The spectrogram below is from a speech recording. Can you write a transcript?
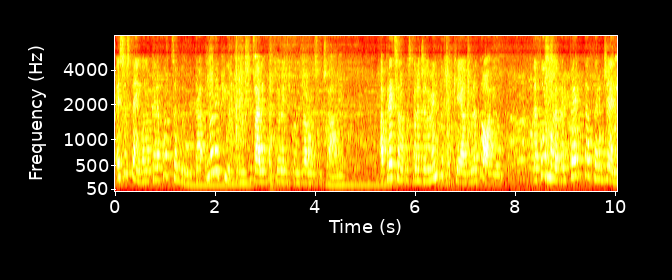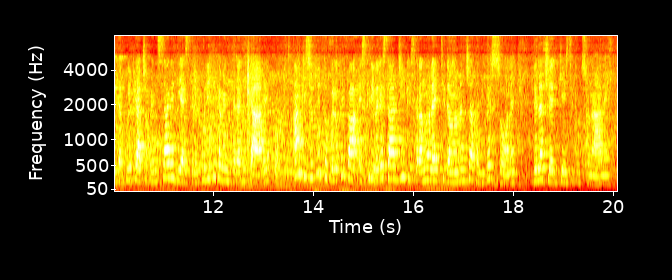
e sostengono che la forza bruta non è più il principale fattore di controllo sociale. Apprezzano questo ragionamento perché è adulatorio, la formula perfetta per gente a cui piace pensare di essere politicamente radicale, anche se tutto quello che fa è scrivere saggi che saranno letti da una manciata di persone della cerchia istituzionale.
